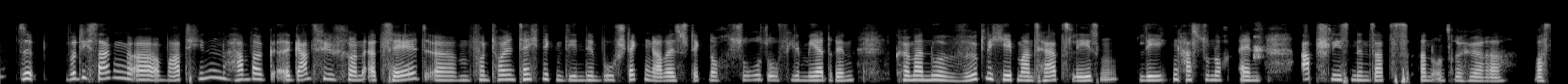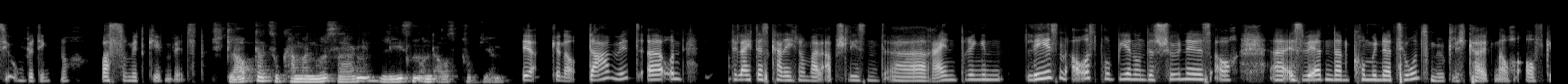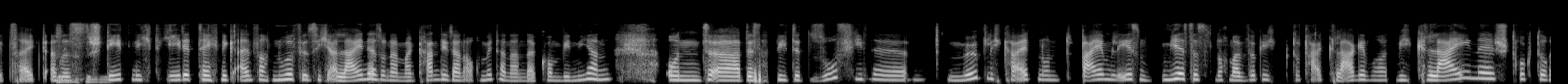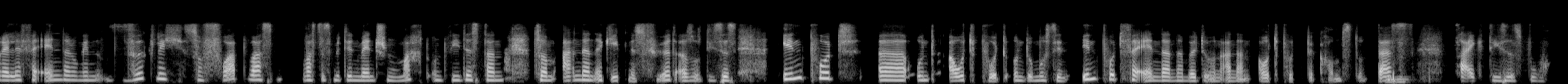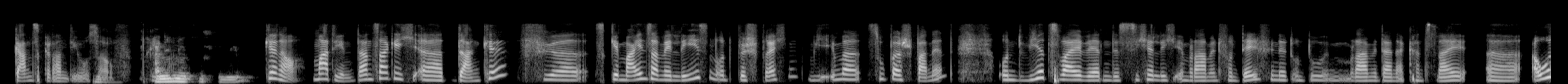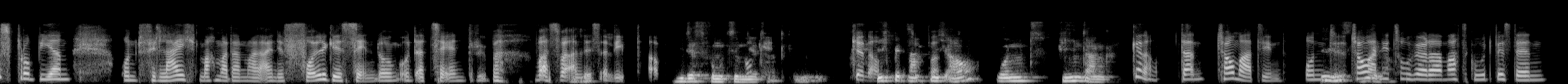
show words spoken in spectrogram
würde ich sagen, äh, Martin, haben wir äh, ganz viel schon erzählt ähm, von tollen Techniken, die in dem Buch stecken, aber es steckt noch so, so viel mehr drin. Können wir nur wirklich jedem ans Herz lesen, legen. Hast du noch einen abschließenden Satz an unsere Hörer, was sie unbedingt noch, was du mitgeben willst? Ich glaube, dazu kann man nur sagen, lesen und ausprobieren. Ja, genau. Damit, äh, und vielleicht das kann ich nochmal abschließend äh, reinbringen. Lesen, ausprobieren und das Schöne ist auch, äh, es werden dann Kombinationsmöglichkeiten auch aufgezeigt. Also es mhm. steht nicht jede Technik einfach nur für sich alleine, sondern man kann die dann auch miteinander kombinieren. Und äh, das bietet so viele Möglichkeiten und beim Lesen, mir ist es nochmal wirklich total klar geworden, wie kleine strukturelle Veränderungen wirklich sofort was was das mit den Menschen macht und wie das dann zu einem anderen Ergebnis führt. Also dieses Input äh, und Output. Und du musst den Input verändern, damit du einen anderen Output bekommst. Und das mhm. zeigt dieses Buch ganz grandios auf. Kann ich nur zustimmen. Genau. Martin, dann sage ich äh, danke fürs gemeinsame Lesen und Besprechen. Wie immer super spannend. Und wir zwei werden das sicherlich im Rahmen von Delphinet und du im Rahmen deiner Kanzlei äh, ausprobieren und vielleicht machen wir dann mal eine Folgesendung und erzählen drüber, was wir mhm. alles erlebt haben. Wie das funktioniert okay. hat. Genau. Ich bedanke super. mich auch und vielen Dank. Genau. Dann ciao Martin und Tschüss, ciao an die Zuhörer. Macht's gut. Bis denn.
